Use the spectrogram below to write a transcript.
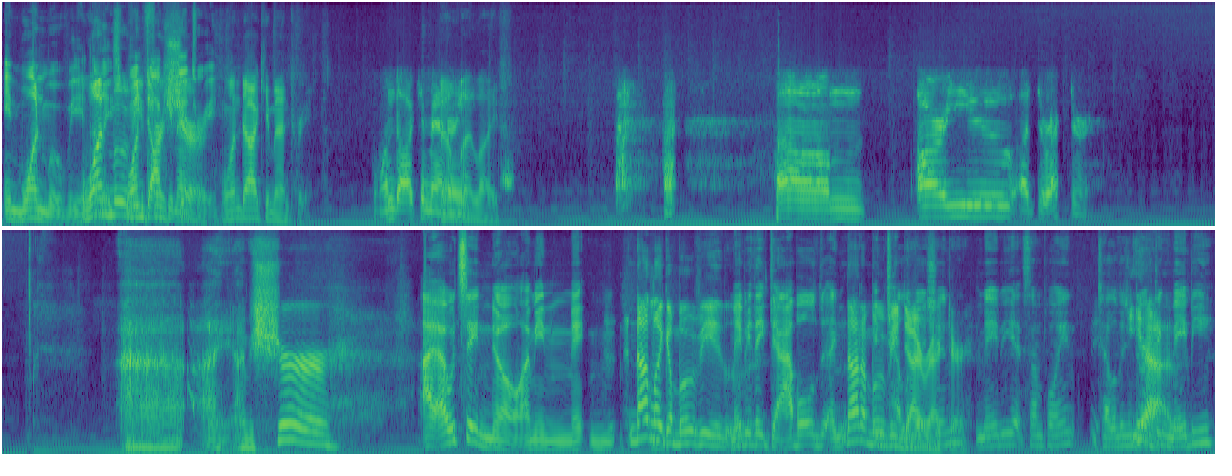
In one movie. One least. movie One for documentary. sure. One documentary. One About documentary. my life. Um, are you a director? I, I'm sure. I, I would say no. I mean, ma- m- Not like a movie. maybe they dabbled. In, Not a in movie television, director. Maybe at some point, television Yeah. directing. Maybe.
